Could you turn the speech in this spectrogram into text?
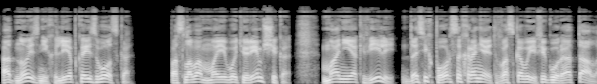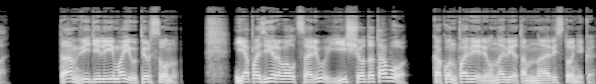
Одно из них — лепка из воска. По словам моего тюремщика, маньяк Вилли до сих пор сохраняет восковые фигуры Атала. Там видели и мою персону. Я позировал царю еще до того, как он поверил наветам на Аристоника.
